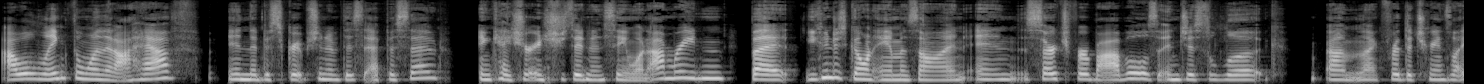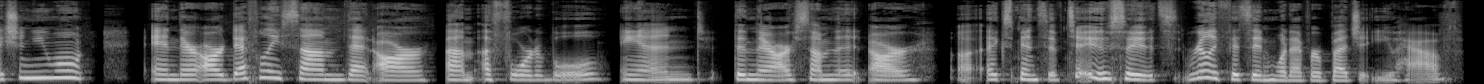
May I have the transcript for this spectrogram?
I will link the one that I have in the description of this episode in case you're interested in seeing what I'm reading. But you can just go on Amazon and search for Bibles and just look um, like for the translation you want. And there are definitely some that are um, affordable, and then there are some that are uh, expensive too. So it really fits in whatever budget you have.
